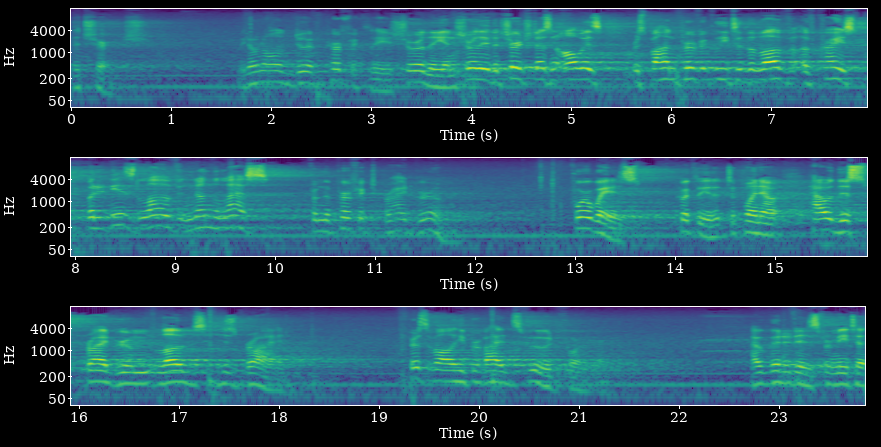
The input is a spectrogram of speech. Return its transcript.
the church. We don't all do it perfectly, surely, and surely the church doesn't always respond perfectly to the love of Christ, but it is love nonetheless from the perfect bridegroom. Four ways, quickly, to point out how this bridegroom loves his bride. First of all, he provides food for her. How good it is for me to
